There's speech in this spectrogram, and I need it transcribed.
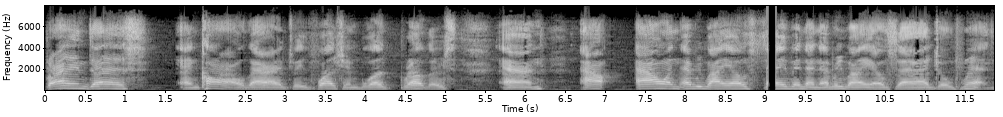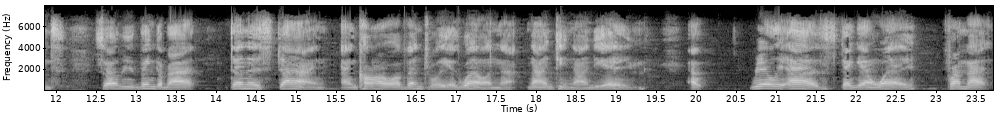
Brian, Dennis, and Carl, they're actually flesh and blood brothers. And Al, Al and everybody else, David and everybody else are actual friends. So if you think about it, Dennis dying, and Carl eventually as well in 1998, uh, really has taken away from that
